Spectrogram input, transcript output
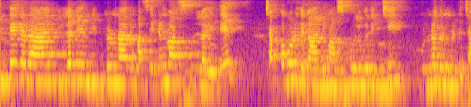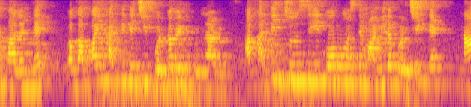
ఇంతే కదా పిల్లలు ఏంది ఇట్లున్నారు ఆ సెకండ్ వార్ స్కూల్లో అయితే చెప్పకూడదు కానీ మా స్కూల్ గురించి ఉన్నది ఉన్నట్టు చెప్పాలంటే ఒక అబ్బాయి కత్తి తెచ్చి బొడ్డ పెట్టుకున్నాడు. ఆ కత్తిని చూసి కోపం వస్తే మా మీద పొడిచింటే నా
